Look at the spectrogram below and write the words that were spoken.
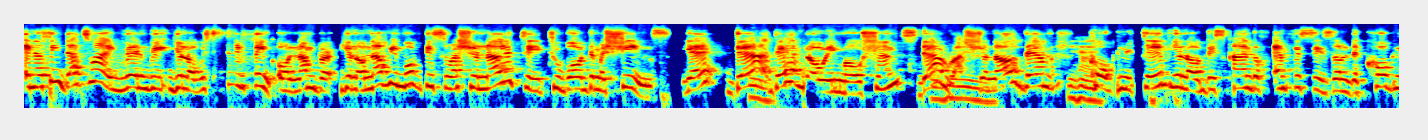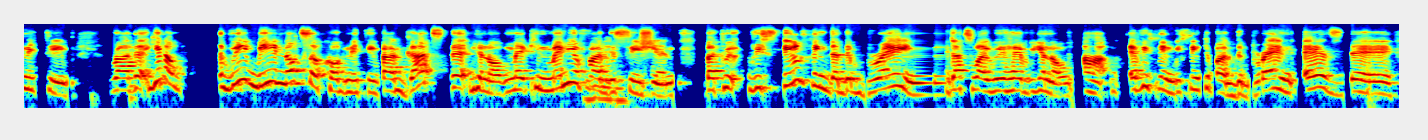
And I think that's why when we, you know, we still think, oh, number, you know, now we move this rationality toward the machines. Yeah, they mm. they have no emotions. They're mm-hmm. rational. They're mm-hmm. cognitive. You know, this kind of emphasis on the cognitive, rather, you know, we we not so cognitive. Our guts that you know making many of our mm-hmm. decisions, but we, we still think that the brain. That's why we have you know uh, everything. We think about the brain as the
